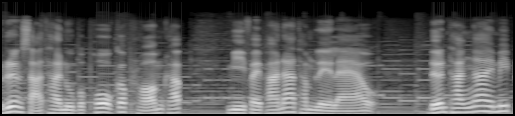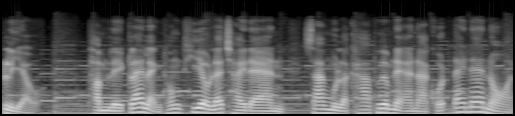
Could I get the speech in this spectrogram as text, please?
เรื่องสาธารณูปโภคก็พร้อมครับ มีไฟฟ้าหน้าทำเลแล้ว เดินทางง่ายไม่เปลี่ยวทำเลใกล้แหล่งท่องเที่ยวและชายแดน สร้างมูลค่าเพิ่มในอนาคตได้แน่นอน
